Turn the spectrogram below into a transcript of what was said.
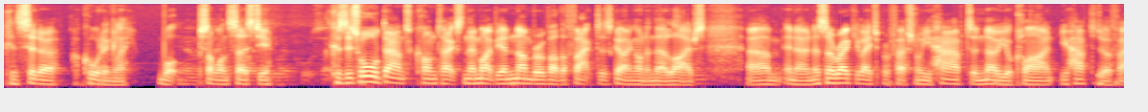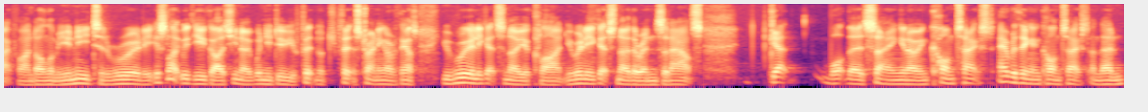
consider accordingly what someone says to you. Because it's all down to context, and there might be a number of other factors going on in their lives. Um, you know, and as a regulated professional, you have to know your client. You have to do a fact find on them. You need to really. It's like with you guys. You know, when you do your fitness, fitness training and everything else, you really get to know your client. You really get to know their ins and outs. Get what they're saying, you know, in context, everything in context, and then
